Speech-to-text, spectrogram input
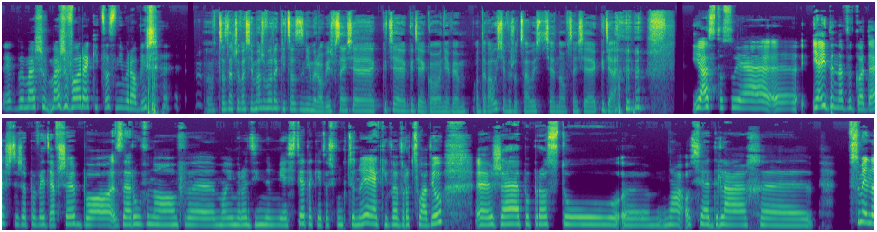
jakby masz, masz worek i co z nim robisz? To znaczy właśnie masz worek i co z nim robisz? W sensie, gdzie, gdzie go, nie wiem, oddawałyście, wyrzucałyście, no w sensie, gdzie? Ja stosuję, y, ja idę na wygodę, szczerze powiedziawszy, bo zarówno w moim rodzinnym mieście takie coś funkcjonuje, jak i we Wrocławiu, y, że po prostu y, na osiedlach w sumie no,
